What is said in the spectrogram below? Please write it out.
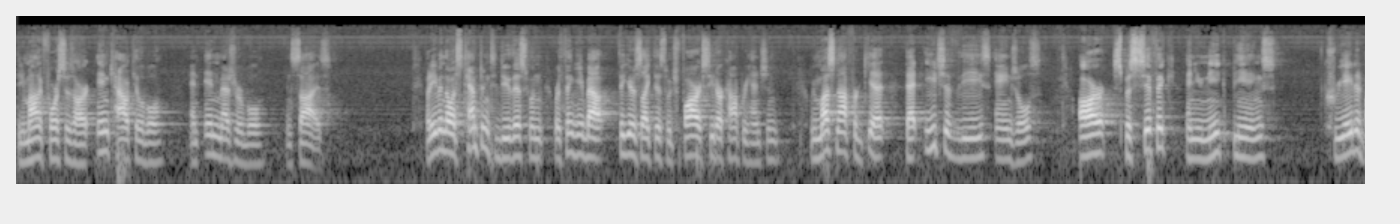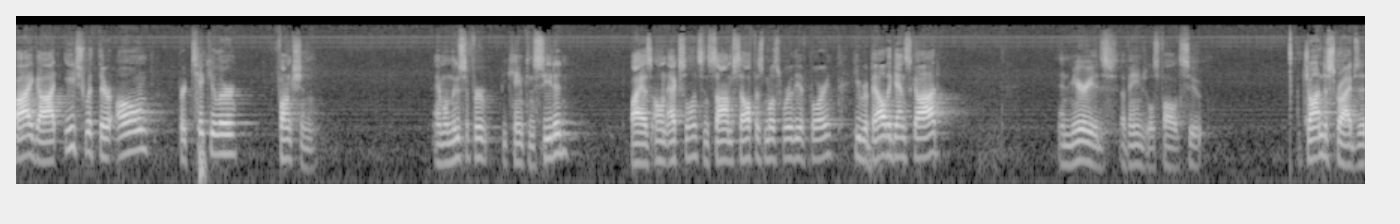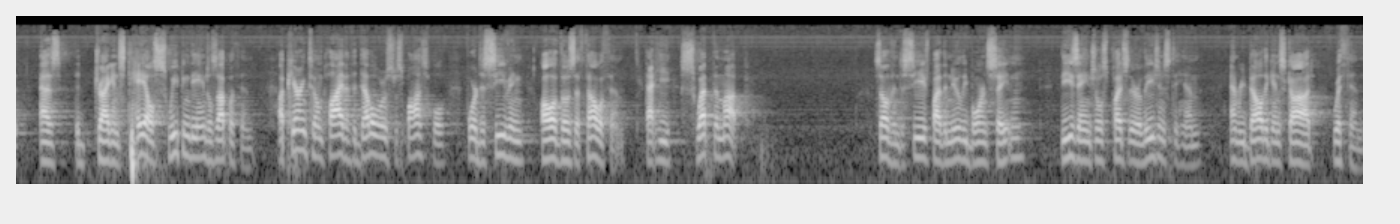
The demonic forces are incalculable and immeasurable in size. But even though it's tempting to do this when we're thinking about figures like this which far exceed our comprehension, we must not forget that each of these angels are specific and unique beings created by God, each with their own particular function. And when Lucifer became conceited by his own excellence and saw himself as most worthy of glory, he rebelled against God, and myriads of angels followed suit. John describes it as the dragon's tail sweeping the angels up with him, appearing to imply that the devil was responsible for deceiving all of those that fell with him, that he swept them up. So then, deceived by the newly born Satan, these angels pledged their allegiance to him and rebelled against God with him.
